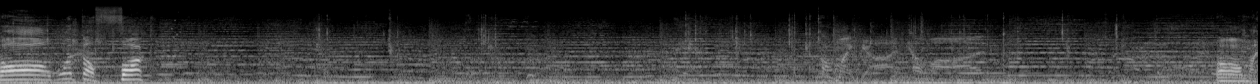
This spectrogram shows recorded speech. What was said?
Oh, what the fuck? Oh my god, come on. Oh my.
